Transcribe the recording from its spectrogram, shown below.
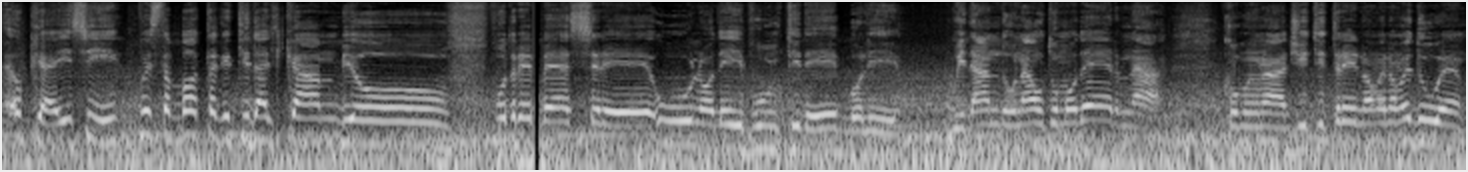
Eh, ok, sì, questa botta che ti dà il cambio potrebbe essere uno dei punti deboli. Guidando un'auto moderna come una GT3 992,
